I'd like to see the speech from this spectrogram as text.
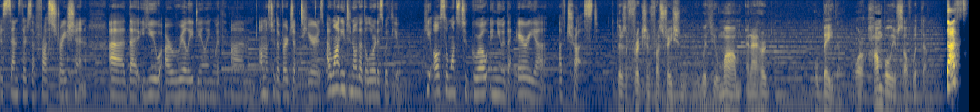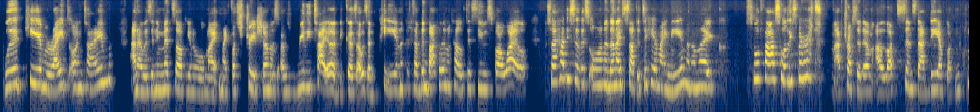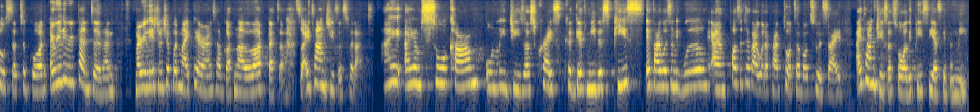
just sense there's a frustration uh, that you are really dealing with, um, almost to the verge of tears, I want you to know that the Lord is with you. He also wants to grow in you in the area of trust. There's a friction, frustration with your mom, and I heard obey them or humble yourself with them. That word came right on time and I was in the midst of, you know, my, my frustration. I was, I was really tired because I was in pain. And I've been battling with health issues for a while. So I had the service on and then I started to hear my name and I'm like, so fast, Holy Spirit. I've trusted him a lot since that day. I've gotten closer to God. I really repented and my relationship with my parents have gotten a lot better. So I thank Jesus for that. I, I am so calm. Only Jesus Christ could give me this peace. If I was in the world, I am positive I would have had thoughts about suicide. I thank Jesus for all the peace he has given me.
